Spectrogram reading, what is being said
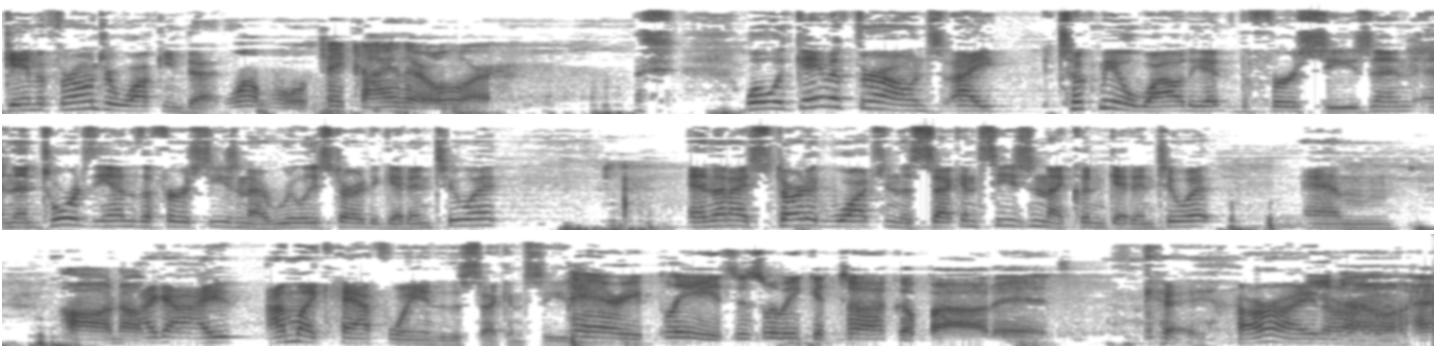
Game of Thrones or Walking Dead? Well, we'll pick either or. Well, with Game of Thrones, I it took me a while to get the first season, and then towards the end of the first season, I really started to get into it. And then I started watching the second season. I couldn't get into it, and Oh no, I got I, I'm like halfway into the second season. Perry, please. This is we could talk about it. Okay, all right, You all know, right.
